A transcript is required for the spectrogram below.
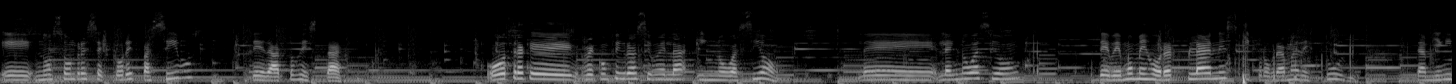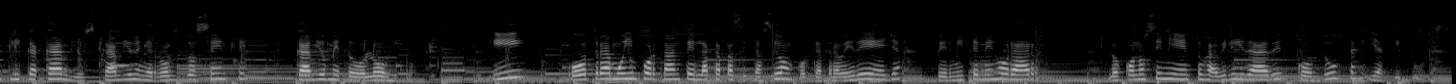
eh, no son receptores pasivos de datos estáticos. Otra que reconfiguración es la innovación. la innovación debemos mejorar planes y programas de estudio. También implica cambios, cambios en el rol docente, cambios metodológicos. Y otra muy importante es la capacitación, porque a través de ella permite mejorar los conocimientos, habilidades, conductas y actitudes.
